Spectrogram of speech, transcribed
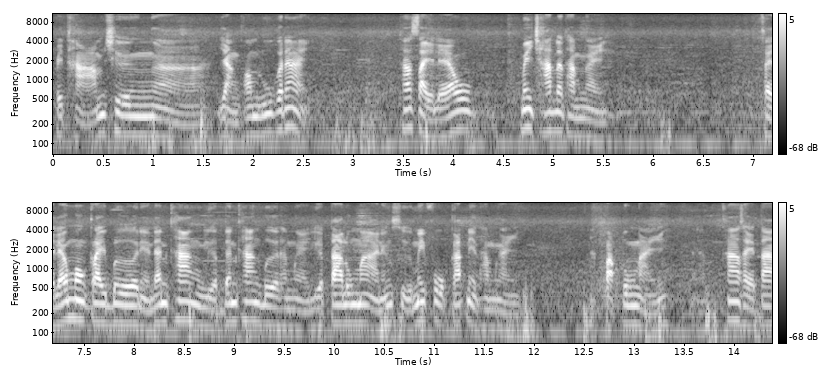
ไปถามเชิงออย่างความรู้ก็ได้ ถ้าใส่แล้วไม่ชัดจะทำไง ใส่แล้วมองไกลเบอร์เนี่ยด้านข้างเหลือบด้านข้างเบอร์ทำไงเหลือบตาลงมาอ่านหนังสือไม่โฟกัสเนี่ยทำไง ปรับตรงไหนค่าสายตา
